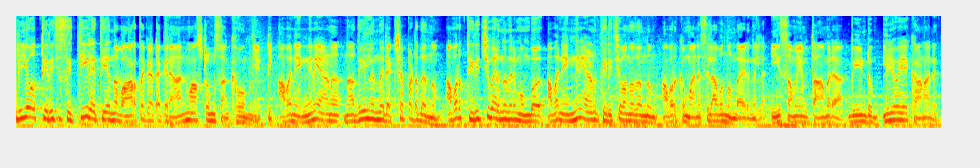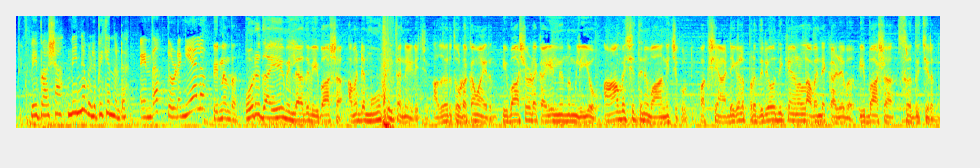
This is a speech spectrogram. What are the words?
ലിയോ തിരിച്ച് സിറ്റിയിലെത്തിയെന്ന വാർത്ത കേട്ട ഗ്രാൻഡ് മാസ്റ്ററും സംഘവും ഞെട്ടി. അവൻ എങ്ങനെയാണ് നദിയിൽ നിന്ന് രക്ഷപ്പെട്ടതെന്നും അവർ തിരിച്ചു വരുന്നതിന് മുമ്പ് അവൻ എങ്ങനെയാണ് തിരിച്ചു വന്നതെന്നും അവർക്ക് മനസ്സിലാവുന്നുണ്ടായിരുന്നില്ല. ഈ സമയം താമര വീണ്ടും ലിയോയെ കാണാനെത്തി. വിഭാഷ നിന്നെ വിളിപ്പിക്കുന്നുണ്ട്. എന്താ തുടങ്ങിയാലോ? പിന്നെന്താ? ഒരു ദയവുമില്ലാതെ വിഭാഷ അവന്റെ മൂക്കിൽ തന്നെ ഇടിച്ചു. അതൊരു തുടക്കമായിരുന്നു. വിഭാഷയുടെ കയ്യിൽ നിന്നും ലിയോ ആവശ്യത്തിന് വാങ്ങിച്ചു കൂട്ടി. പക്ഷെ അടികൾ പ്രതിരോധിക്കാനുള്ള അവന്റെ കഴിവ് വിഭാഷ ശ്രദ്ധിച്ചിരുന്നു.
